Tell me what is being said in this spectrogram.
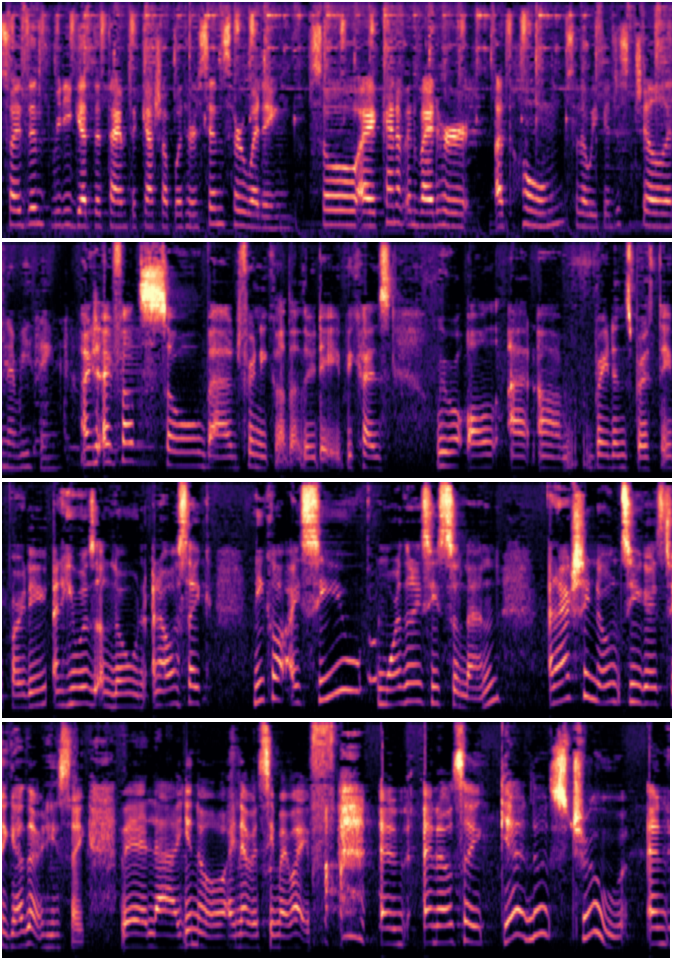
So I didn't really get the time to catch up with her since her wedding. So I kind of invited her at home so that we could just chill and everything. I, I felt so bad for Nico the other day because we were all at um, Braden's birthday party and he was alone. And I was like, Nico, I see you more than I see Solenn. And I actually don't see you guys together. And he's like, well, uh, you know, I never see my wife. and and I was like, yeah, no, it's true. And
